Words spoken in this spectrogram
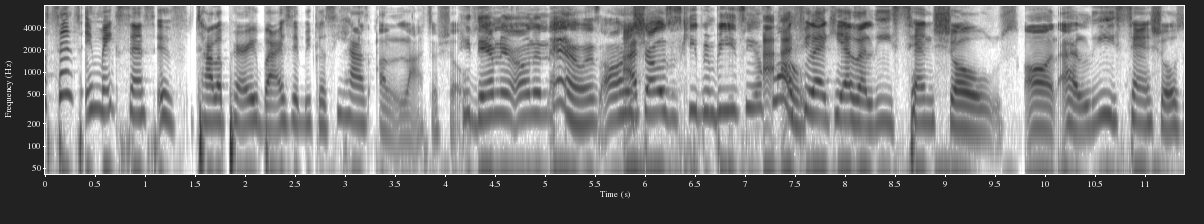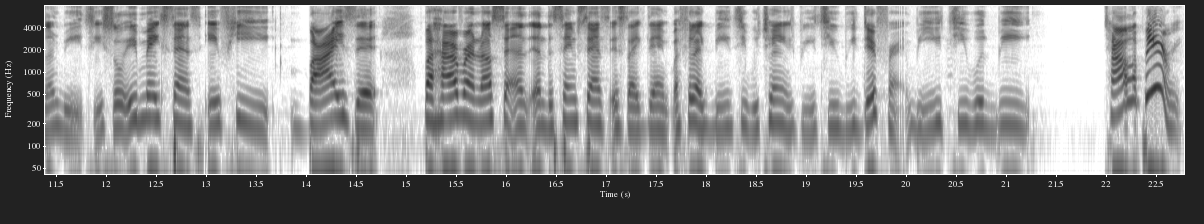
a sense, it makes sense if Tyler Perry buys it because he has a lot of shows. He damn near own it now. It's all his I- shows is keeping BT afloat. I, I feel like he has at least 10 shows on at least 10 shows on BT. So it makes sense if he buys it. But however, in, us, in, in the same sense, it's like, damn, I feel like BT would change. BT would be different. BT would be Tyler Perry.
